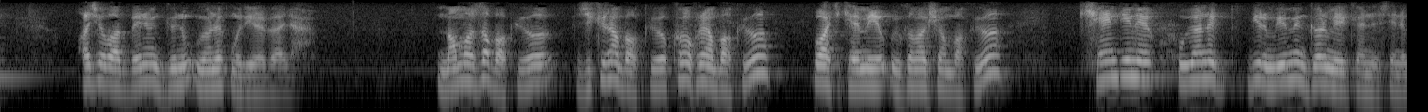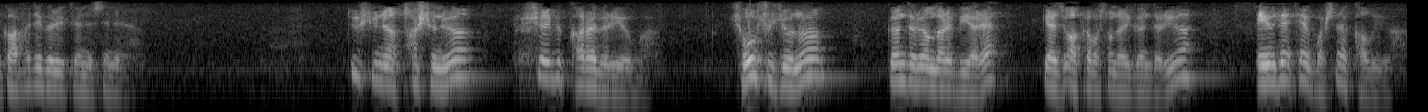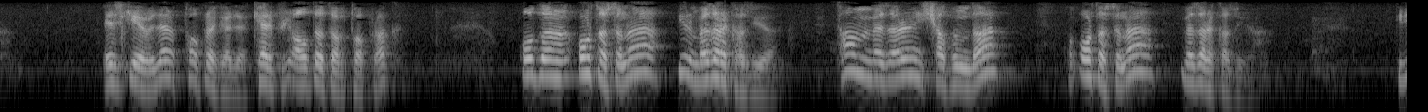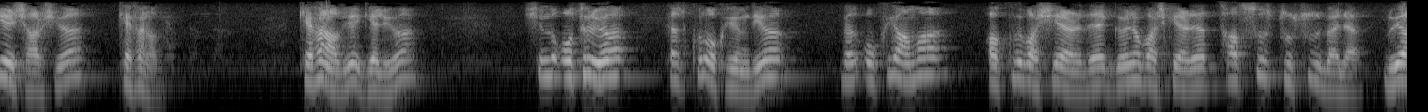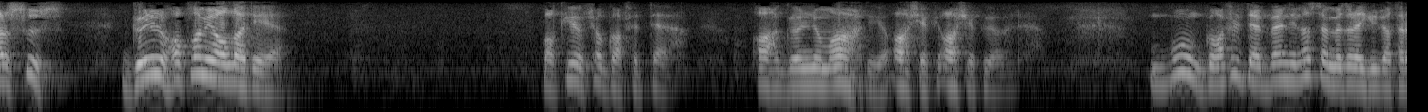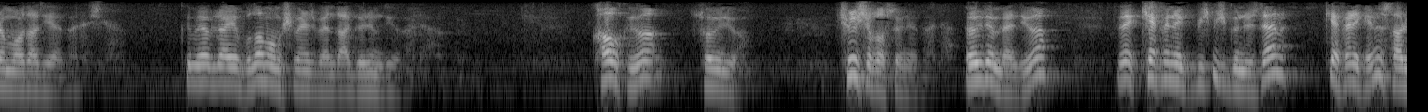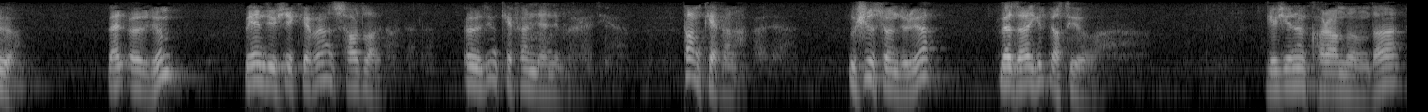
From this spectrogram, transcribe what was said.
Acaba benim günüm uyanık mı diye böyle. Namaza bakıyor, zikrine bakıyor, Kur'an'a bakıyor. Bu ayet kelimeyi uygulamak için bakıyor. Kendini uyanık bir mümin görmüyor kendisini. Gaflete görüyor kendisini. Düşünüyor, taşınıyor. Şöyle bir kara veriyor bu. Çoğu çocuğunu gönderiyor onları bir yere. Geziyor akrabası onları gönderiyor. Evde tek başına kalıyor. Eski evler toprak evler. Kerpiç altı tabi toprak. Odanın ortasına bir mezar kazıyor. Tam mezarın çapında ortasına mezar kazıyor. Gidiyor çarşıya, kefen alıyor. Kefen alıyor, geliyor. Şimdi oturuyor, biraz kul okuyayım diyor. Biraz okuyor ama aklı başka yerde, gönlü başka yerde, tatsız, tutsuz böyle, duyarsız. Gönül hoplamıyor Allah diye. Bakıyor çok gaflette. Ah gönlüm ah diyor. Ah çekiyor, ah çekiyor öyle. Bu gafil de beni nasıl mezara girip yatarım orada diye böyle şey. Ki Mevla'yı bulamamış henüz ben daha gönlüm diyor böyle. Kalkıyor, soyunuyor. Çırışıkla soyunuyor böyle. Öldüm ben diyor. Ve kefene biçmiş günüzden kefene kendini sarıyor. Ben öldüm. Benim diyor işte kefene sardılar. Öldüm kefenlerini böyle diyor. Tam böyle. Işığı söndürüyor. Mezara gidip yatıyor. Gecenin karanlığında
